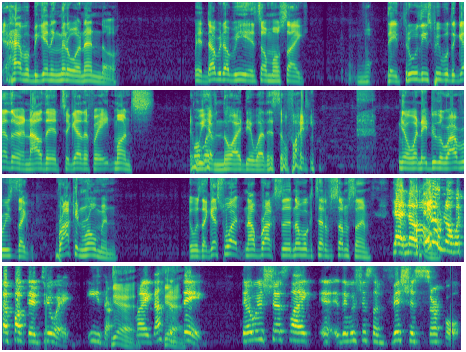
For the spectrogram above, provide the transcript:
have a beginning, middle, and end though. With WWE, it's almost like they threw these people together, and now they're together for eight months, and Well, we have no idea why they're still fighting. you know, when they do the rivalries, like Brock and Roman, it was like, guess what? Now Brock's the number one contender for SummerSlam. Yeah, no, they Oh. don't know what the fuck they're doing either. Yeah, Like that's yeah. the thing. There was just like it, there was just a vicious circle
